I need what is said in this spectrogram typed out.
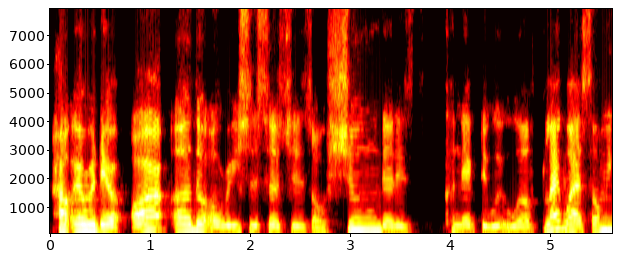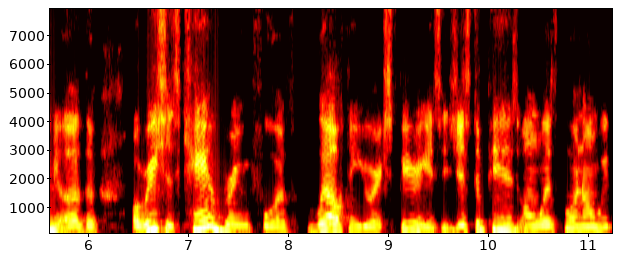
However, there are other Orishas such as Oshun that is connected with wealth. Likewise, so many other orishas can bring forth wealth in your experience. It just depends on what's going on with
